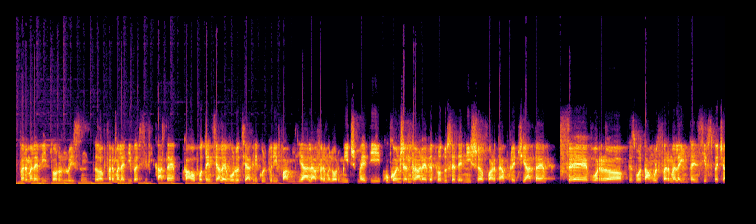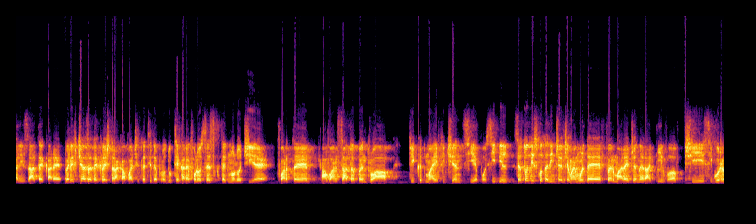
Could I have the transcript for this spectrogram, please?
Fermele viitorului sunt uh, fermele diversificate, ca o potențială evoluție a agriculturii familiale, a fermelor mici, medii, cu concentrare de produse de nișă foarte apreciate. Se vor uh, dezvolta mult fermele intensiv specializate care beneficiază de creșterea capacității de producție, care folosesc tehnologie foarte avansată pentru a fi cât mai eficienți e posibil. Se tot discută din ce în ce mai mult de ferma regenerativă și, sigur,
